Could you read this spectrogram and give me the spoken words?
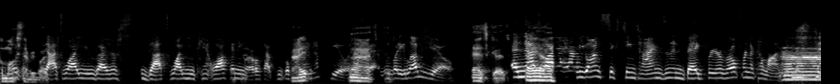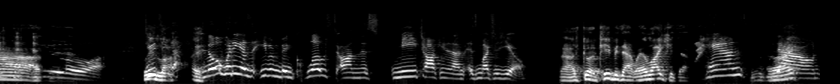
amongst everybody. That's why you guys are. That's why you can't walk anywhere without people Right. coming up to you. And everybody loves you. That's good. And that's I, uh, why I have you on 16 times and then beg for your girlfriend to come on. Ew. Do you think eh, Nobody has even been close on this, me talking to them as much as you. nah, it's good. Keep it that way. I like it that Hands way. All right. down,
